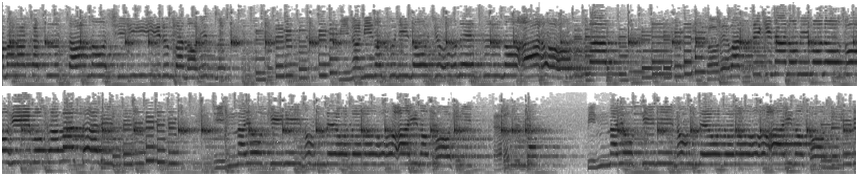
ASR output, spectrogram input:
こんがまらかす楽しいルンバのリズム。南の国の情熱のアロマ。それは素敵な飲み物コーヒーもかまったり。みんな陽気に飲んで踊ろう愛のコーヒー選んだ。みんな陽気に飲んで踊ろう愛のコーヒー。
